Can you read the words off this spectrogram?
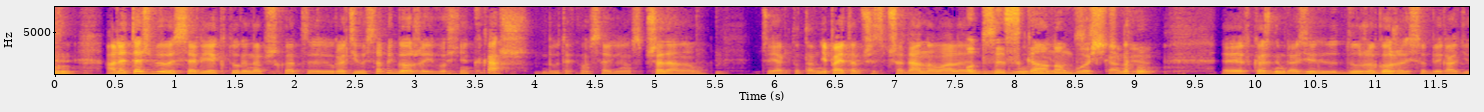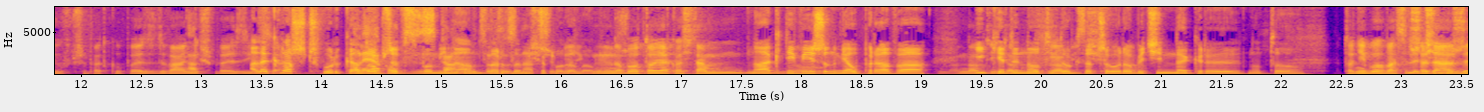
Ale też były serie, które na przykład y, radziły sobie gorzej. Właśnie Crash był taką serią sprzedaną. Czy jak to tam, nie pamiętam czy sprzedaną, ale... Odzyskaną odzyskaną. właściwie. W każdym razie dużo gorzej sobie radził w przypadku PS2 niż PSX. Ale Crash 4 Ale dobrze wspominam, bardzo mi znaczy? się Bo nie podobał. No bo to jakoś tam... No Activision miał prawa Naughty i kiedy Naughty Dog zaczęło no. robić inne gry, no to To nie była chyba sprzedaży,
